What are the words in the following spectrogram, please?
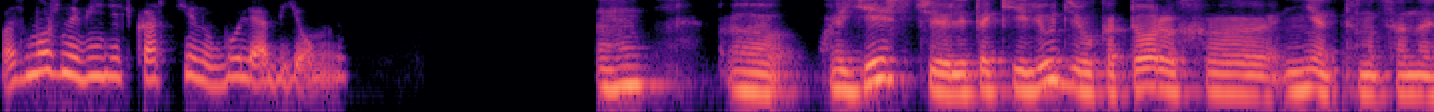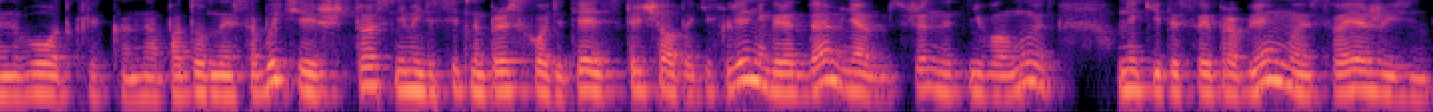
возможно, видеть картину более объемно. Мгм. А, а есть ли такие люди, у которых, э, нет эмоционального отклика на подобные события, и что с ними действительно происходит? Я встречал таких людей, они говорят: "Да, меня совершенно это не волнует, у меня какие-то свои проблемы, своя жизнь".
